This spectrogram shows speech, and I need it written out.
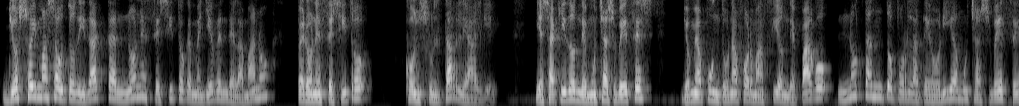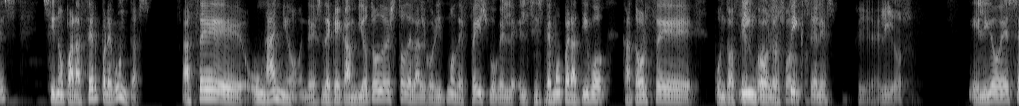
Yo soy más autodidacta, no necesito que me lleven de la mano, pero necesito consultarle a alguien. Y es aquí donde muchas veces yo me apunto a una formación de pago, no tanto por la teoría muchas veces, sino para hacer preguntas. Hace un año, desde que cambió todo esto del algoritmo de Facebook, el, sistema operativo 14.5, los píxeles. Sí, el iOS. El iOS,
